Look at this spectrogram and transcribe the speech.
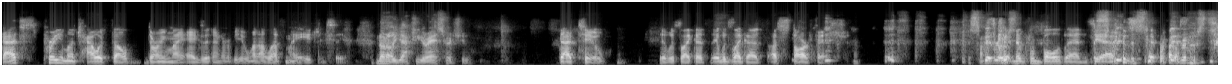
That's pretty much how it felt during my exit interview when I left my agency. No, no, you actually your ass hurt you. That too. It was like a it was like a, a starfish. Spit roast. it from both ends. Yeah, Spit, spit spit roast. roast.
